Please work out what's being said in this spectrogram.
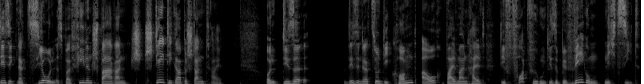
Designation ist bei vielen Sparern stetiger Bestandteil. Und diese Desintegration, die kommt auch, weil man halt die Fortführung, diese Bewegung nicht sieht.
